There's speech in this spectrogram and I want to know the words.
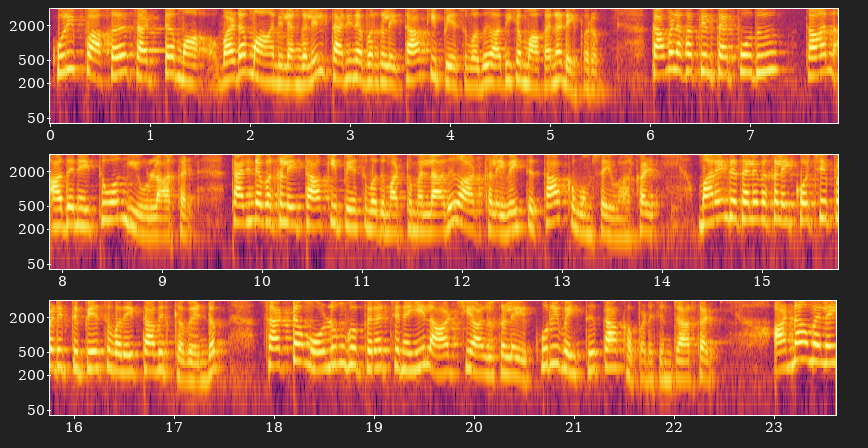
குறிப்பாக சட்ட மா வட மாநிலங்களில் தனிநபர்களை தாக்கி பேசுவது அதிகமாக நடைபெறும். தமிழகத்தில் தற்போது தான் அதனை துவங்கியுள்ளார்கள். தனிநபர்களை தாக்கி பேசுவது மட்டுமல்லாது ஆட்களை வைத்து தாக்கவும் செய்வார்கள். மறைந்த தலைவர்களை கொச்சைப்படுத்தி பேசுவதை தவிர்க்க வேண்டும். சட்டம் ஒழுங்கு பிரச்சனையில் ஆட்சியாளர்களை குறிவைத்து தாக்கப்படுகின்றார்கள். அண்ணாமலை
